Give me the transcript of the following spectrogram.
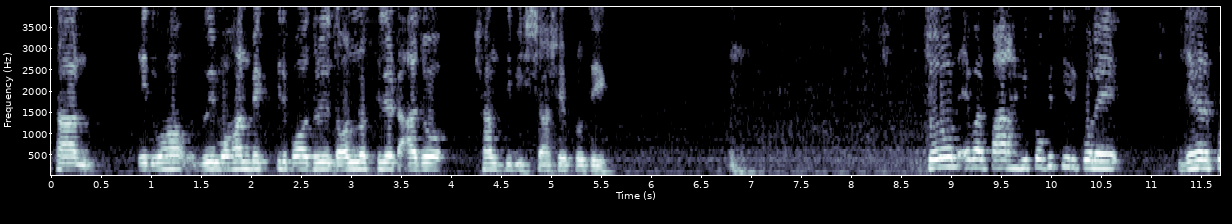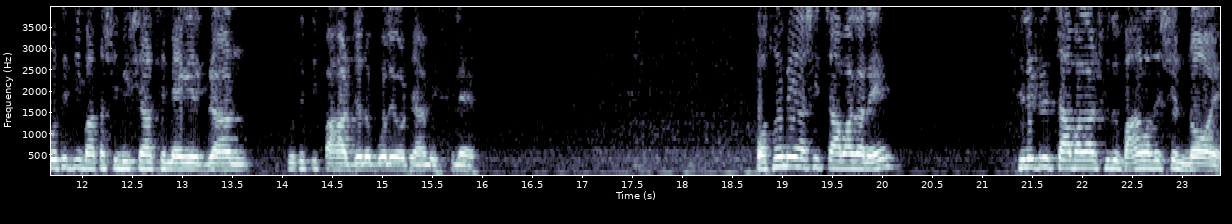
স্থান। এই দুই মহান ব্যক্তির পথ ধরে দন্য সিলেট আজও শান্তি বিশ্বাসের প্রতীক। চলুন এবার পা রাখি প্রকৃতির কোলে, যেখানে প্রতিটি বাতাসে মিশে আছে ম্যাগের গ্রান প্রতিটি পাহাড় যেন বলে ওঠে আমি সিলেট। প্রথমে আসি চা বাগানে। সিলেটের চা বাগান শুধু বাংলাদেশের নয়,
